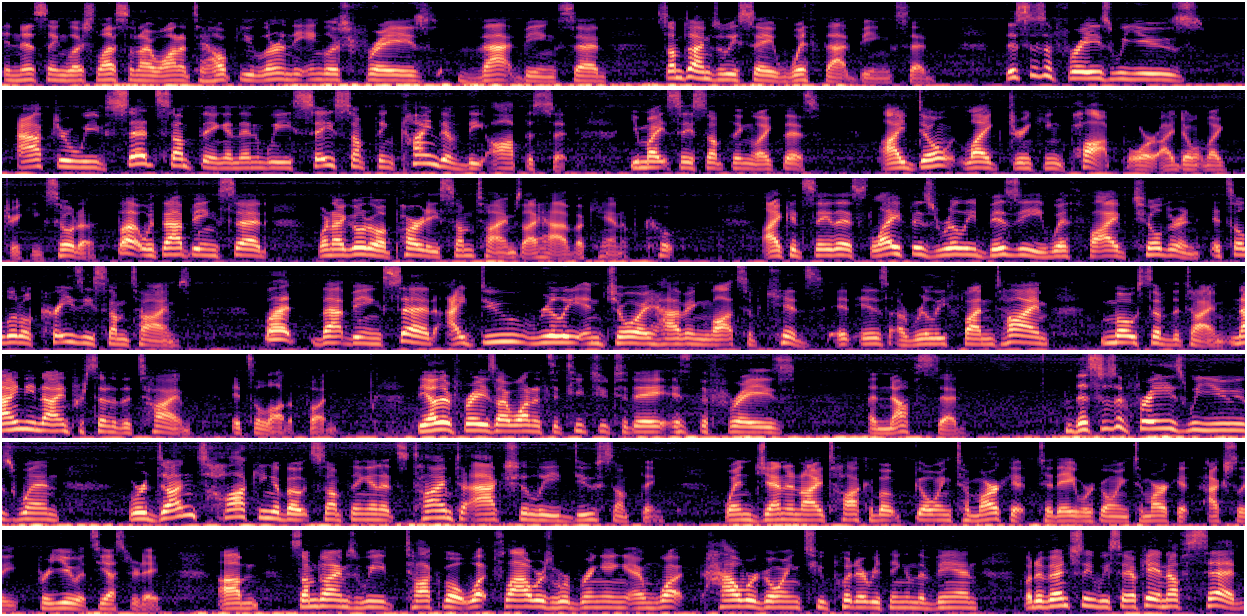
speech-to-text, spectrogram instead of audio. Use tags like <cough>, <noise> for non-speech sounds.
In this English lesson, I wanted to help you learn the English phrase, that being said. Sometimes we say, with that being said. This is a phrase we use after we've said something and then we say something kind of the opposite. You might say something like this I don't like drinking pop, or I don't like drinking soda. But with that being said, when I go to a party, sometimes I have a can of Coke. I could say this life is really busy with five children. It's a little crazy sometimes. But that being said, I do really enjoy having lots of kids. It is a really fun time most of the time. 99% of the time, it's a lot of fun. The other phrase I wanted to teach you today is the phrase enough said. This is a phrase we use when we're done talking about something and it's time to actually do something when Jen and I talk about going to market, today we're going to market. Actually, for you, it's yesterday. Um, sometimes we talk about what flowers we're bringing and what how we're going to put everything in the van. But eventually, we say, okay, enough said.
